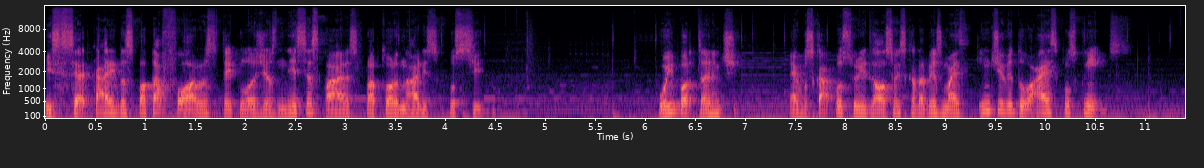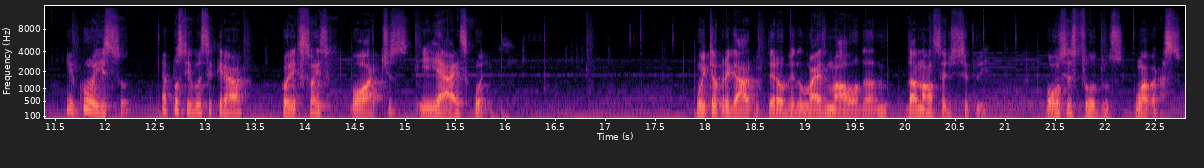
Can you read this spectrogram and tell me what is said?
e se cercarem das plataformas e tecnologias necessárias para tornar isso possível. O importante é buscar construir relações cada vez mais individuais com os clientes. E com isso, é possível se criar conexões fortes e reais com eles. Muito obrigado por ter ouvido mais uma aula da, da nossa disciplina. Bons estudos, um abraço.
